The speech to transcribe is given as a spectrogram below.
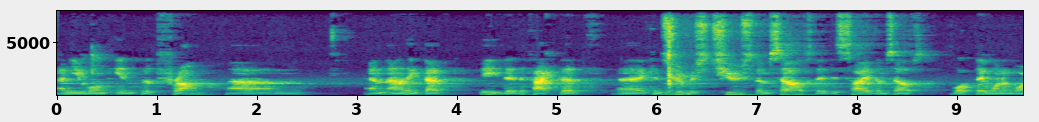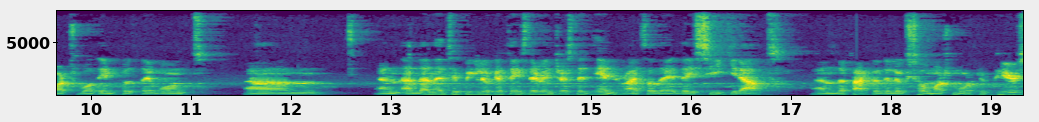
and you want input from. Um, and, and I think that the, the, the fact that uh, consumers choose themselves, they decide themselves what they want to watch, what input they want, um, and and then they typically look at things they're interested in, right? So they, they seek it out, and the fact that they look so much more to peers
